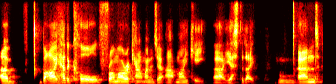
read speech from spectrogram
Um, but I had a call from our account manager at MyKi uh, yesterday, Ooh. and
